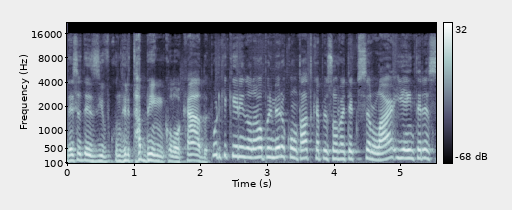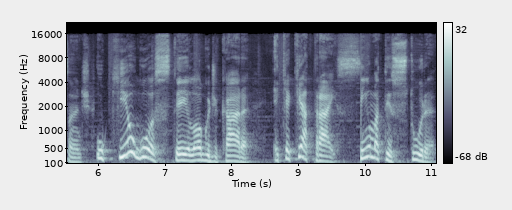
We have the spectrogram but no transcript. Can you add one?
desse adesivo quando ele está bem colocado, porque querendo ou não é o primeiro contato que a pessoa vai ter com o celular e é interessante. O que eu gostei logo de cara é que aqui atrás tem uma textura,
